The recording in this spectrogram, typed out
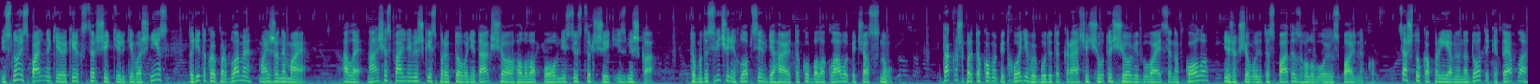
Існують спальники, у яких стирчить тільки ваш ніс, тоді такої проблеми майже немає. Але наші спальні мішки спроєктовані так, що голова повністю стирчить із мішка. Тому досвідчені хлопці вдягають таку балаклаву під час сну. Також при такому підході ви будете краще чути, що відбувається навколо, ніж якщо будете спати з головою у спальнику. Ця штука приємна на дотик і тепла.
